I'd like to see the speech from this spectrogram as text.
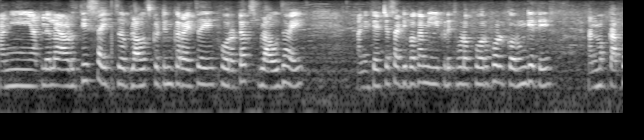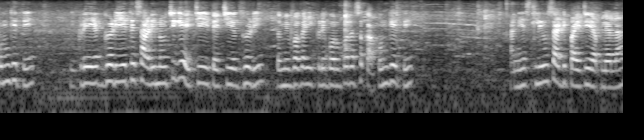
आणि आपल्याला अडतीस साईजचं ब्लाऊज कटिंग करायचं आहे. फोरटक्स ब्लाऊज आहे. आणि त्याच्यासाठी बघा मी इकडे थोडं फोर फोल्ड करून घेते आणि मग कापून घेते. इकडे एक घडी येते साडेनऊची घ्यायची त्याची एक घडी. तर मी बघा इकडे बरोबर असं कापून घेते. आणि स्लीवसाठी पाहिजे आपल्याला.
